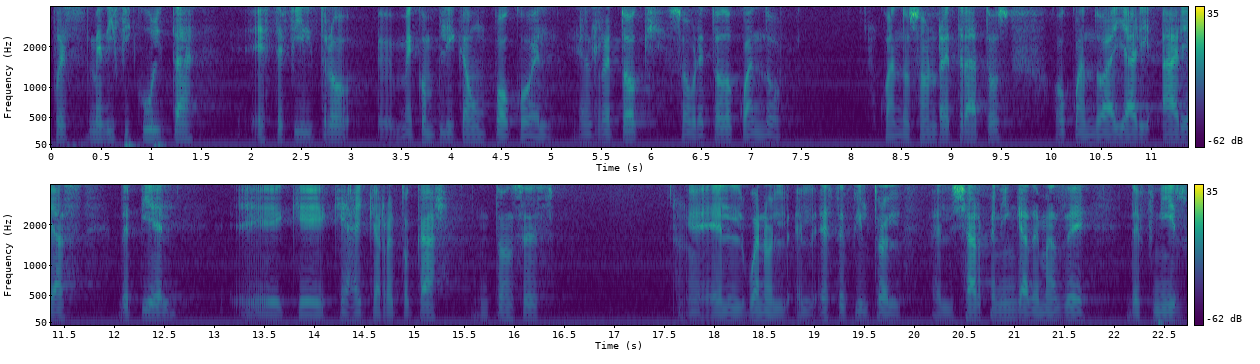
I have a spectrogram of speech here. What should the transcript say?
pues me dificulta este filtro, eh, me complica un poco el, el retoque, sobre todo cuando, cuando son retratos o cuando hay áreas de piel eh, que, hay que retocar. Entonces, eh, el, bueno, este filtro, el, sharpening, además de definir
